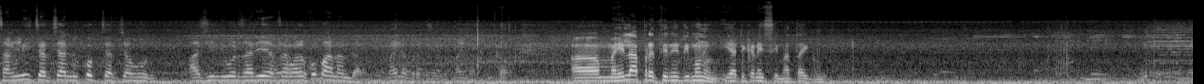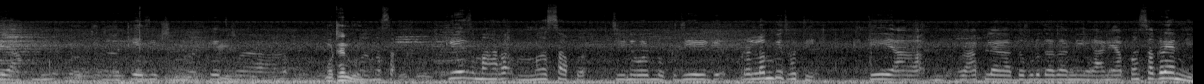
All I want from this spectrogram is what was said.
चांगली चर्चा निकोप चर्चा होऊन आज ही निवड झाली याचा मला खूप आनंद आहे. महिला प्रतिनिधी महिला. महिला प्रतिनिधी म्हणून या ठिकाणी सीमाताई गुंड. आपली ते आपली केज केज बोला. मसा केज महारा मसापची निवडणूक जी प्रलंबित होती ती आपल्या दगडूदादांनी आणि आपण सगळ्यांनी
